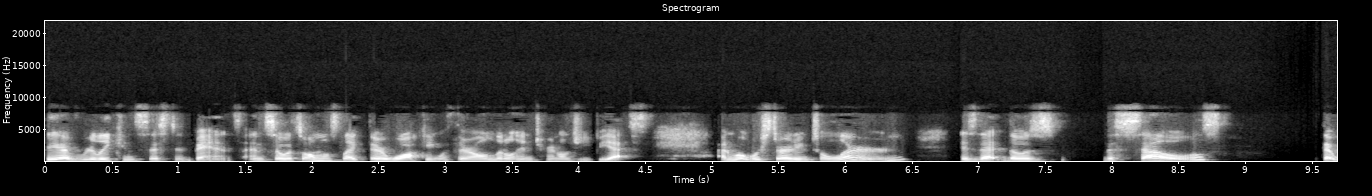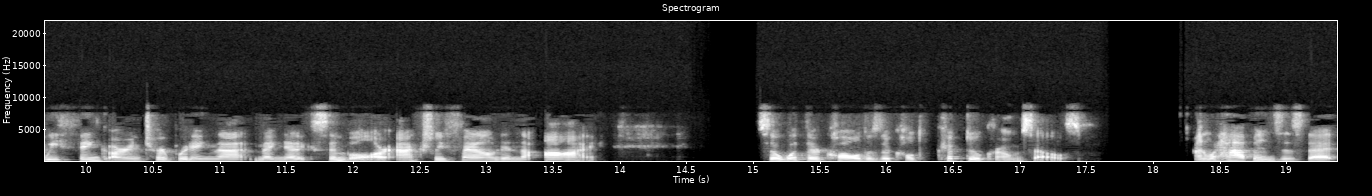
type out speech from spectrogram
they have really consistent bands. And so it's almost like they're walking with their own little internal GPS. And what we're starting to learn is that those, the cells that we think are interpreting that magnetic symbol are actually found in the eye. So what they're called is they're called cryptochrome cells. And what happens is that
